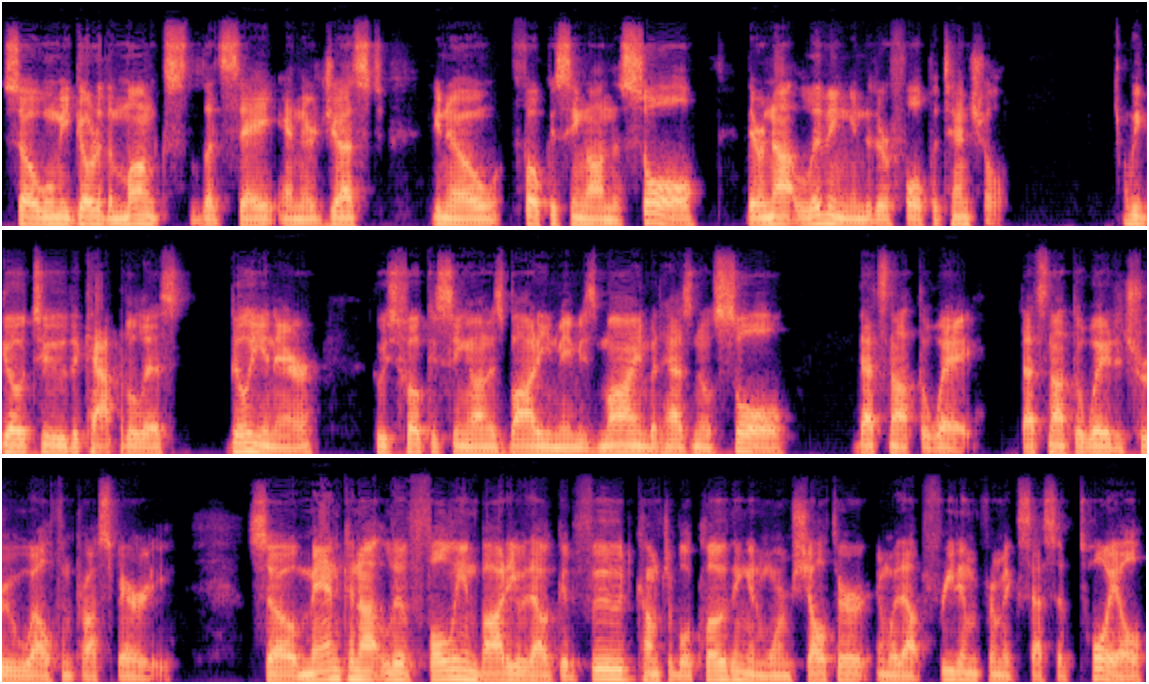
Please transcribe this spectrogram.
So when we go to the monks, let's say, and they're just, you know, focusing on the soul, they're not living into their full potential. We go to the capitalist billionaire who's focusing on his body and maybe his mind, but has no soul. That's not the way. That's not the way to true wealth and prosperity. So, man cannot live fully in body without good food, comfortable clothing, and warm shelter, and without freedom from excessive toil.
